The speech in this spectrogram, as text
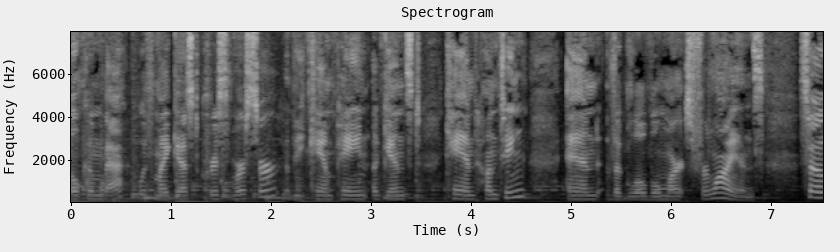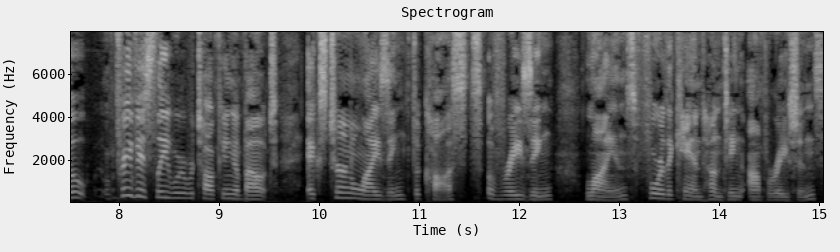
Welcome back with my guest Chris Mercer, the campaign against canned hunting and the Global March for Lions. So, previously we were talking about externalizing the costs of raising lions for the canned hunting operations,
